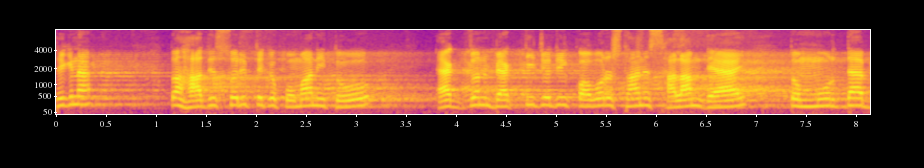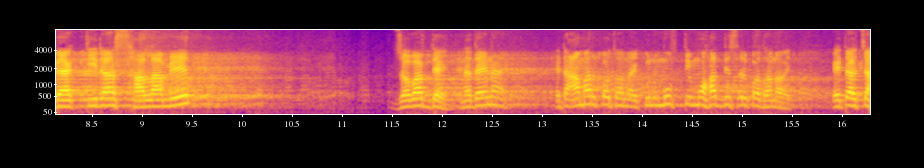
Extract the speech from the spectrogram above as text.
ঠিক না? তো হাদিস শরীফ থেকে প্রমাণিত, একজন ব্যক্তি যদি কবরস্থানে সালাম দেয়, তো মুর্দা ব্যক্তিরা সালামের জবাব দেয়। না দেয় না? এটা আমার কথা নয়, কোনো মুফতি মহাদিসের কথা নয়। এটা হচ্ছে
